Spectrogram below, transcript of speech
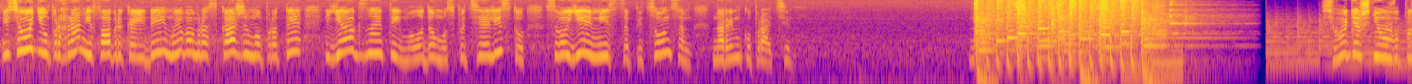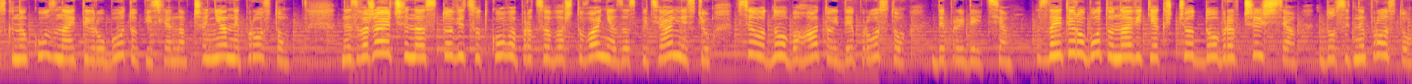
І сьогодні у програмі Фабрика ідей ми вам розкажемо про те, як знайти молодому спеціалісту своє місце під сонцем на ринку праці. Сьогоднішньому випускнику знайти роботу після навчання непросто. Незважаючи на 100% працевлаштування за спеціальністю, все одно багато йде просто де прийдеться. Знайти роботу, навіть якщо добре вчишся, досить непросто,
